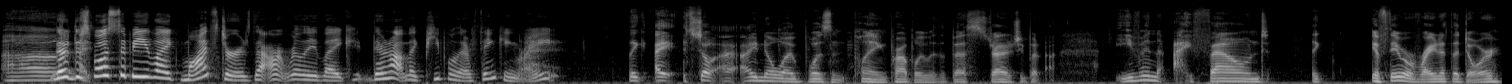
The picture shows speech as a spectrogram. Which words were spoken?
Uh, They're they're I- supposed to be like monsters that aren't really like they're not like people that are thinking, right? Like I so I, I know I wasn't playing probably with the best strategy, but even I found like if they were right at the door,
